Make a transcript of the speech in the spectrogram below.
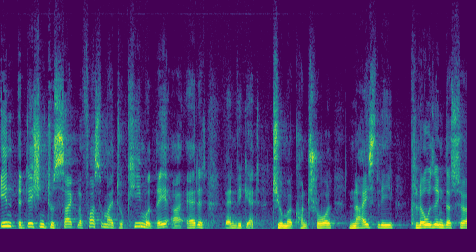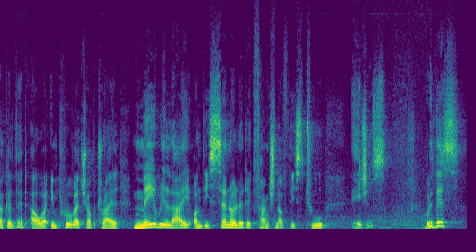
in addition to cyclophosphamide to chemo, they are added, then we get tumor control, nicely closing the circle that our improver CHOP trial may rely on the senolytic function of these two agents. With this,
